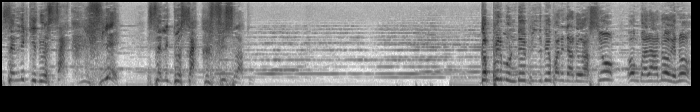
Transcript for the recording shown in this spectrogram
C'est lui qui doit sacrifier. C'est lui qui doit sacrifier là tout. Quand le monde, depuis on parle d'adoration, on va l'adorer, non?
